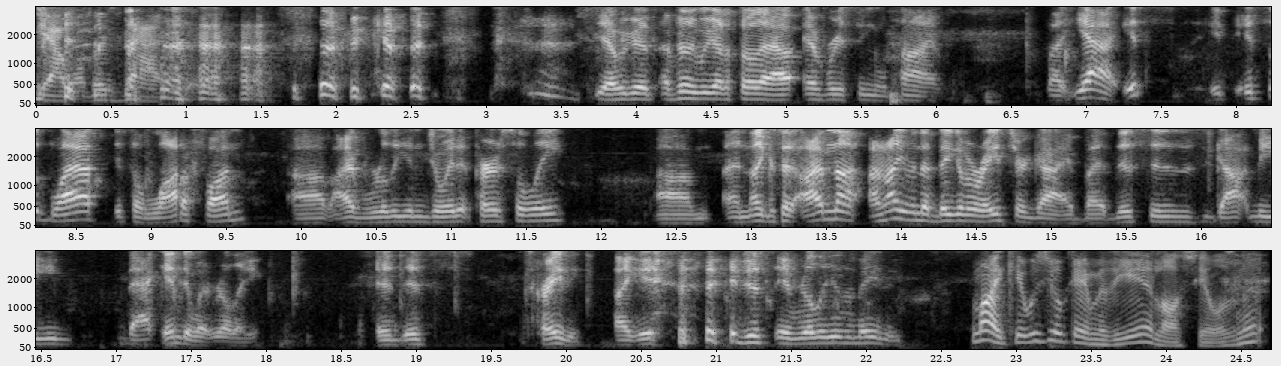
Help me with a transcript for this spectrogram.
Yeah, well, there's that. Yeah, we got. I feel like we got to throw that out every single time. But yeah, it's it, it's a blast. It's a lot of fun. Uh, I've really enjoyed it personally. Um, and like I said, I'm not I'm not even that big of a racer guy, but this has got me back into it. Really, it, it's it's crazy. Like it, it just it really is amazing. Mike, it was your game of the year last year, wasn't it?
